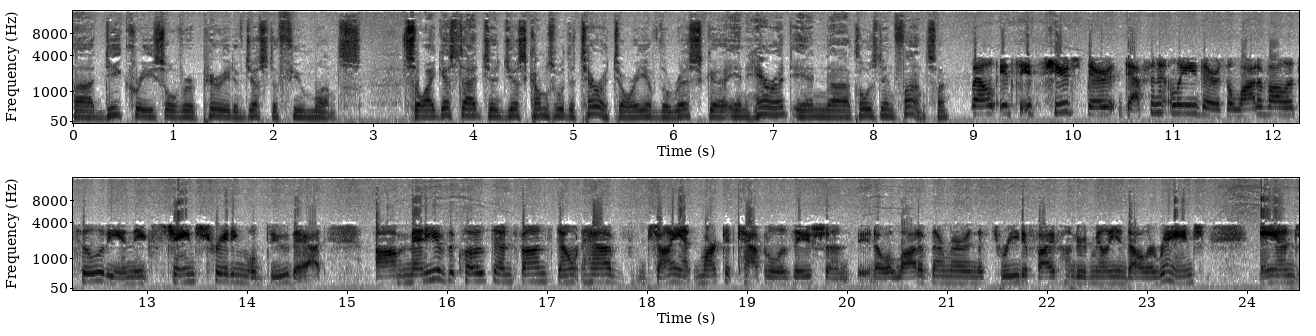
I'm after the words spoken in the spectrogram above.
uh, decrease over a period of just a few months. So I guess that ju- just comes with the territory of the risk uh, inherent in uh, closed-end funds, huh? Well, it's it's huge. There definitely there's a lot of volatility, and the exchange trading will do that. Um, many of the closed-end funds don't have giant market capitalization. You know, a lot of them are in the three to five hundred million dollar range, and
